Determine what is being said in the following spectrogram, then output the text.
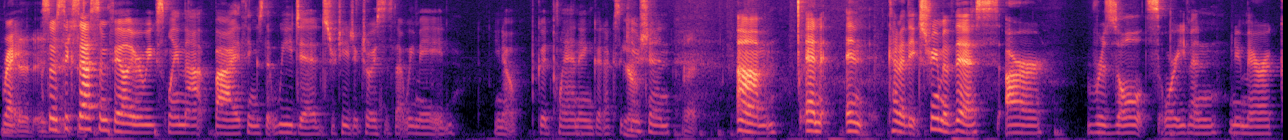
did Right. A, So B, or C. success and failure, we explain that by things that we did, strategic choices that we made, you know, good planning, good execution. Right. Um, and and kind of the extreme of this are results or even numeric,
